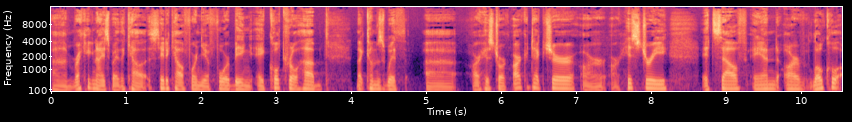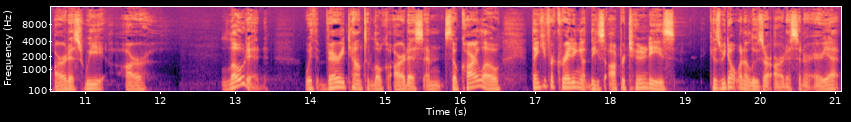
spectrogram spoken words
um, recognized by the Cal- state of California for being a cultural hub that comes with uh, our historic architecture, our, our history itself, and our local artists. We are loaded with very talented local artists. And so, Karlo, thank you for creating these opportunities because we don't want to lose our artists in our area.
